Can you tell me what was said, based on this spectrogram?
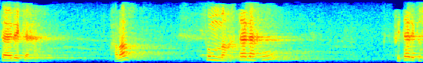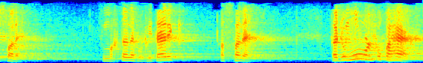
تاركها. خلاص؟ ثم اختلفوا في تارك الصلاة. ثم اختلفوا في تارك الصلاة. فجمهور الفقهاء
